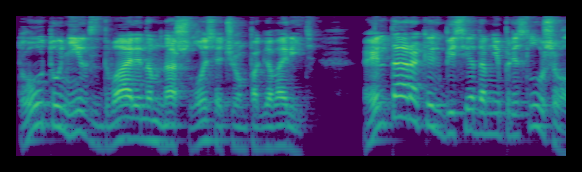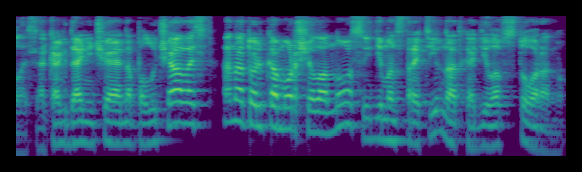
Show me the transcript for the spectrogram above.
Тут у них с Двалином нашлось о чем поговорить. Эльтара к их беседам не прислушивалась, а когда нечаянно получалось, она только морщила нос и демонстративно отходила в сторону,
